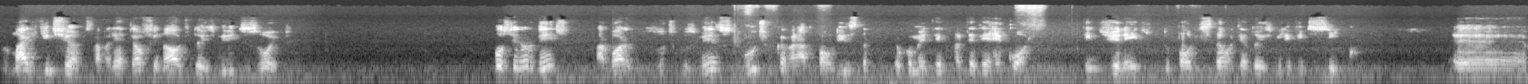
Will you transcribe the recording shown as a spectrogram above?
por, mais de 20 anos. Trabalhei até o final de 2018. Posteriormente, agora, nos últimos meses, no último Campeonato Paulista, eu comentei para a TV Record. Tenho os direitos do Paulistão até 2025. É,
